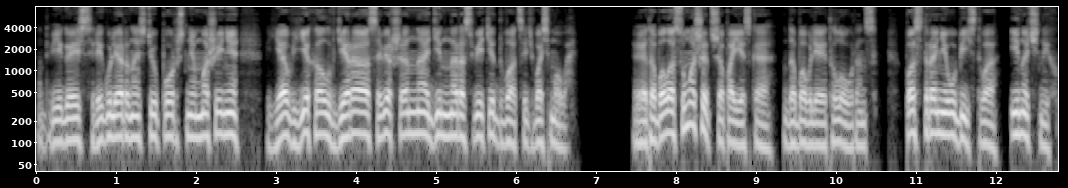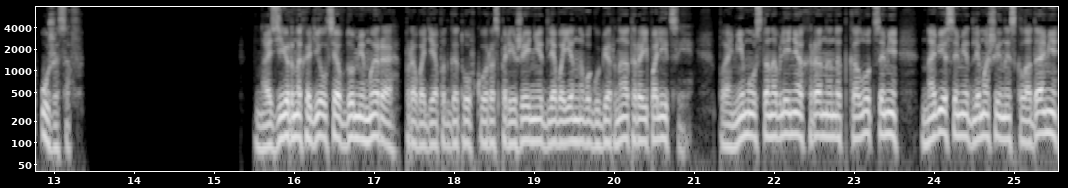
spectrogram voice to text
двигаясь с регулярностью поршнем машине, я въехал в Дера совершенно один на рассвете 28-го. «Это была сумасшедшая поездка», — добавляет Лоуренс, «по стране убийства и ночных ужасов». Назир находился в доме мэра, проводя подготовку распоряжений для военного губернатора и полиции. Помимо установления охраны над колодцами, навесами для машин и складами,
